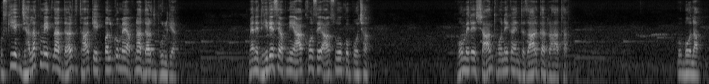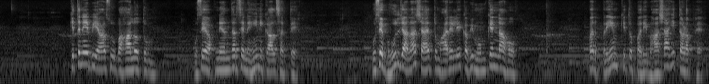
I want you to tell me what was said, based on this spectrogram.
उसकी एक झलक में इतना दर्द था कि एक पल को मैं अपना दर्द भूल गया। मैंने धीरे से अपनी आँखों से आंसुओं को पोछा। वो मेरे शांत होने का इंतज़ार कर रहा था। वो बोला, कितने भी आँसू बहा लो तुम, उसे अपने अंदर से नहीं निकाल सकते। उसे भूल जाना शायद तुम्हारे लिए कभी मुमकिन ना हो। पर प्रेम की तो परिभाषा ही तड़प है।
